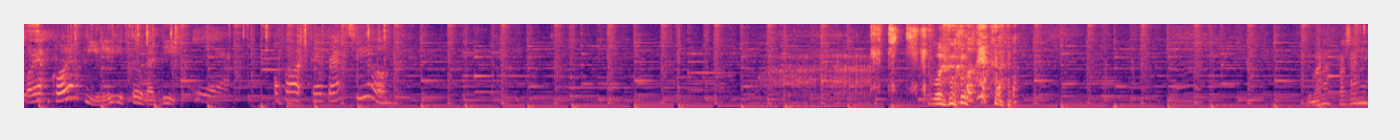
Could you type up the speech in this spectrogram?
Kalau yang, kalau yang pilih itu tadi. Iya. Oh, kayak, kayak pensil. Gimana rasanya?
